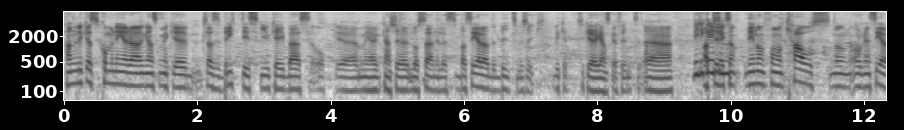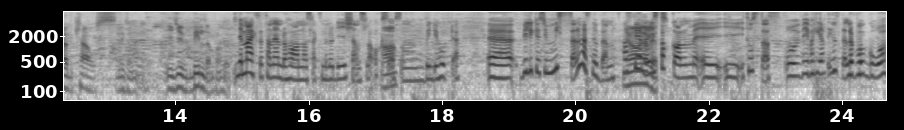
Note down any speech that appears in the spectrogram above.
Han lyckas kombinera ganska mycket klassisk brittisk UK-bass och eh, mer kanske Los Angeles-baserad beatsmusik, vilket tycker jag är ganska fint. Eh, att det, liksom, det är någon form av kaos, någon organiserad kaos liksom, i ljudbilden på något sätt. Det märks att han ändå har någon slags melodikänsla också Ja. som binder ihop det. Eh, vi lyckades ju missa den här snubben. Han Ja, spelade i. Stockholm i, i, i torsdags och vi var helt inställda på att gå.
